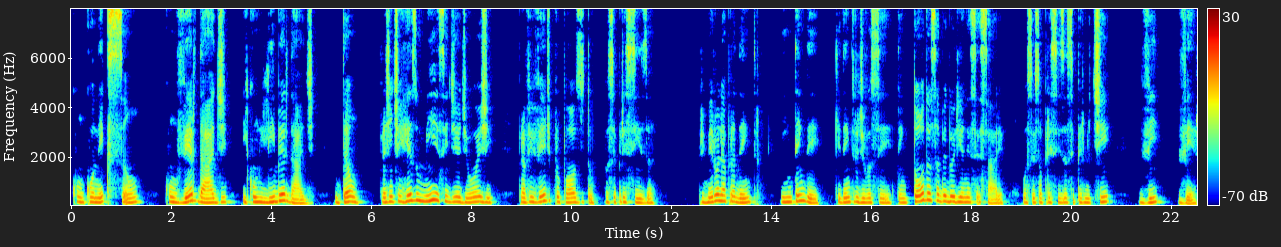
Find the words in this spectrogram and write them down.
com conexão, com verdade e com liberdade. Então, para a gente resumir esse dia de hoje, para viver de propósito, você precisa primeiro olhar para dentro e entender que dentro de você tem toda a sabedoria necessária. Você só precisa se permitir viver.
